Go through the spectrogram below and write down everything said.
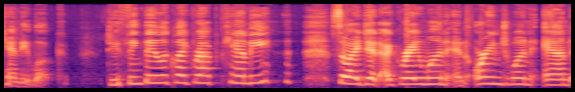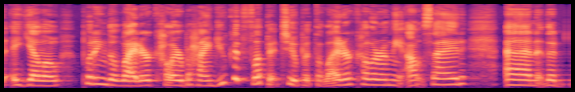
candy look. Do you think they look like wrapped candy? so I did a gray one, an orange one, and a yellow, putting the lighter color behind. You could flip it too, put the lighter color on the outside and the,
